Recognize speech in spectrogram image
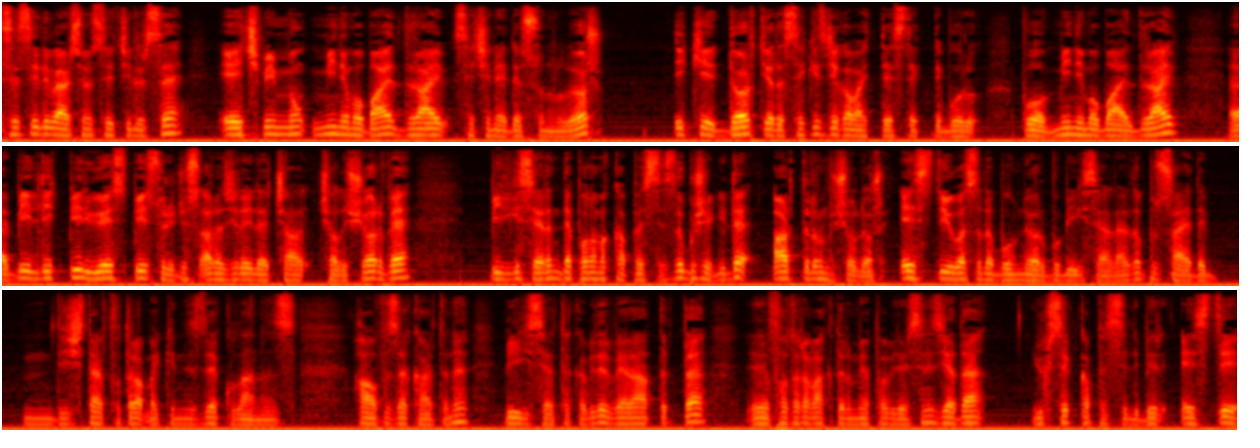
SSD'li versiyon seçilirse HP Mini Mobile Drive seçeneği de sunuluyor. 2, 4 ya da 8 GB destekli bu, bu Mini Mobile Drive e, bildik bir USB sürücüsü aracılığıyla çalışıyor ve bilgisayarın depolama kapasitesi de bu şekilde arttırılmış oluyor. SD yuvası da bulunuyor bu bilgisayarlarda. Bu sayede dijital fotoğraf makinenizde kullandığınız hafıza kartını bilgisayara takabilir ve rahatlıkla e, fotoğraf aktarımı yapabilirsiniz ya da yüksek kapasiteli bir SD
